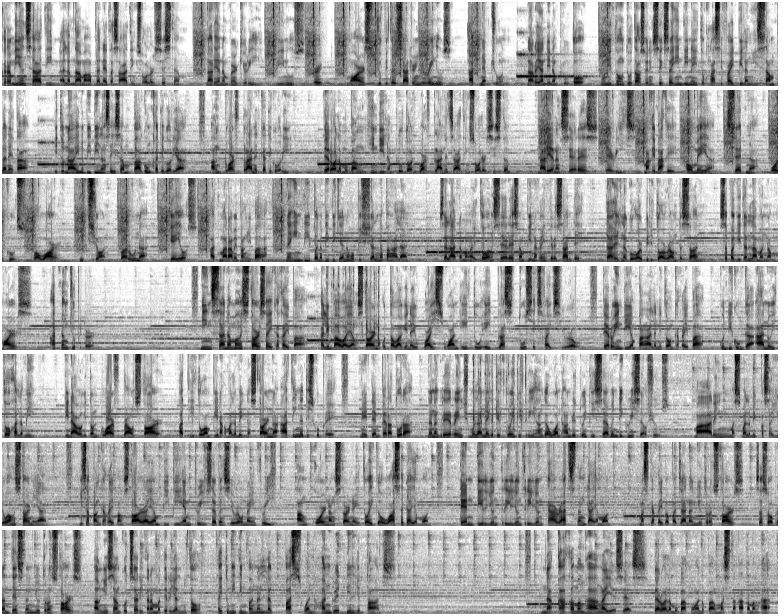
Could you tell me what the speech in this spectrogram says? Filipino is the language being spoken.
Karamihan sa atin alam na ang mga planeta sa ating solar system. Nariyan ang Mercury, Venus, Earth, Mars, Jupiter, Saturn, Uranus, at Neptune. Nariyan din ang Pluto. Ngunit noong 2006 ay hindi na ito classified bilang isang planeta. Ito na ay nabibilang sa isang bagong kategorya, ang dwarf planet category. Pero alam mo bang hindi lang Pluto ang dwarf planet sa ating solar system? Nariyan ang Ceres, Aries, Makemake, Haumea, Sedna, Orcus, Quawar, Ixion, Varuna, Chaos, at marami pang iba na hindi pa nabibigyan ng opisyal na pangalan. Sa lahat ng mga ito, ang Ceres ang pinaka-interesante dahil nag-orbit ito around the Sun sa pagitan lamang ng Mars at ng Jupiter. Minsan ang mga stars ay kakaiba. Halimbawa ang star na kung tawagin ay WISE 1828 plus 2650. Pero hindi ang pangalan nito ang kakaiba, kundi kung gaano ito kalamig. Tinawag itong dwarf brown star at ito ang pinakamalamig na star na ating nadiskubre. May temperatura na nagre-range mula negative 23 hanggang 127 degrees Celsius. Maaring mas malamig pa sa iyo ang star na yan. Isa pang kakaibang star ay ang BPM 37093. Ang core ng star na ito ay gawa sa diamond. 10 billion trillion trillion carats ng diamond. Mas kakaiba pa dyan ang neutron stars. Sa sobrang dense ng neutron stars, ang isang kutsarita ng material nito ay tumitimbang ng lagpas 100 billion tons. Nakakamangha ang ISS, pero alam mo ba kung ano pang mas nakakamangha?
